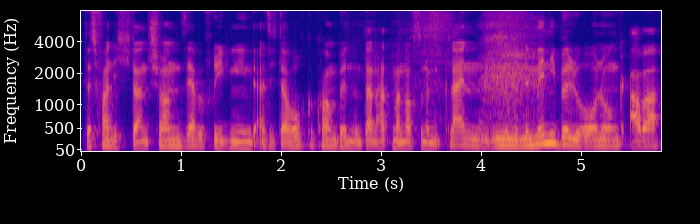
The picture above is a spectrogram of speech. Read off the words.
das fand ich dann schon sehr befriedigend, als ich da hochgekommen bin. Und dann hat man noch so eine kleine, eine Mini-Belohnung. Aber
